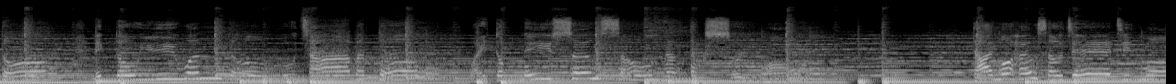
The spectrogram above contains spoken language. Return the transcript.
躲，力度与温度差不多，唯独你双手握得碎我，但我享受这折磨。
